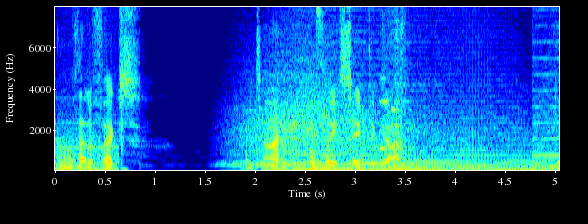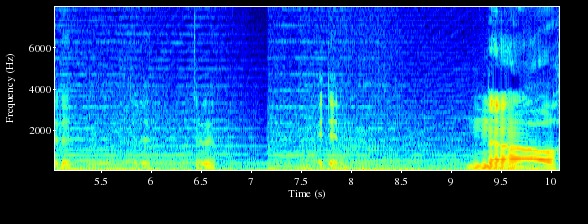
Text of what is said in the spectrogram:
don't know if that affects my time. Hopefully it saved the gun. Did it? Did it? Did it? It didn't. No.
